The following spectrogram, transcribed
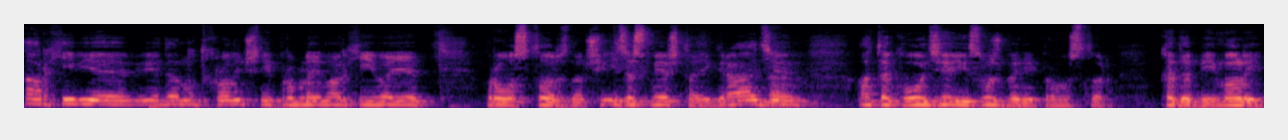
Arhiv je jedan od hroničnih problema arhiva je prostor, znači i za smještaj građe, da a takođe izložbeni prostor. Kada bi imali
